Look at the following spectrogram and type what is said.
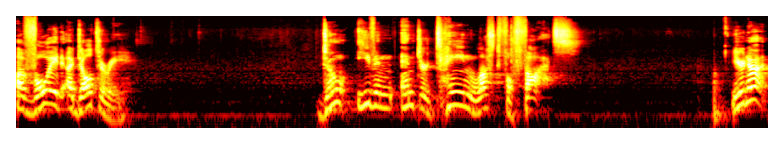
avoid adultery. Don't even entertain lustful thoughts. You're not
